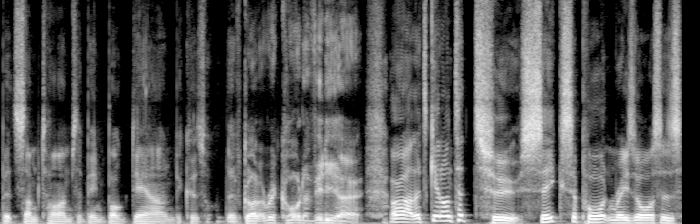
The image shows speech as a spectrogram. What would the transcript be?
but sometimes have been bogged down because they've got to record a video. All right, let's get on to two. Seek support and resources.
